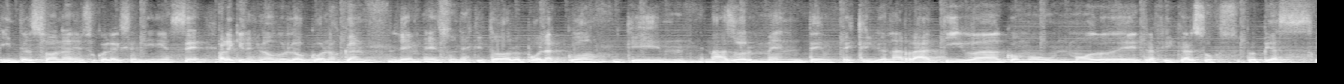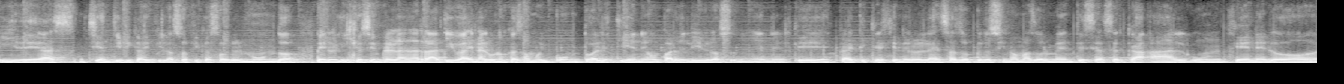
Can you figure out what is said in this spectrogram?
Interzona en su colección Línea C. Para quienes no lo conozcan, Lem es un escritor polaco que mayormente escribió narrativa como un modo de traficar sus propias ideas científicas y filosóficas sobre el mundo, pero eligió siempre la narrativa, en algunos casos muy puntuales, tiene un par de libros en el que practica el género del ensayo, pero si no mayormente se acerca a algún género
